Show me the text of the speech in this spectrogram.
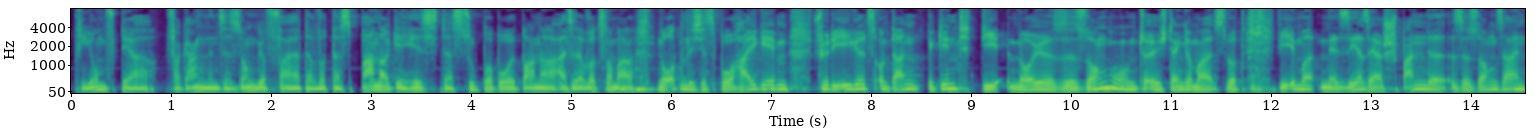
Triumph der vergangenen Saison gefeiert. Da wird das Banner gehisst, das Super Bowl Banner. Also da wird es nochmal ein ordentliches Bohai geben für die Eagles. Und dann beginnt die neue Saison. Und ich denke mal, es wird wie immer eine sehr, sehr spannende Saison sein.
